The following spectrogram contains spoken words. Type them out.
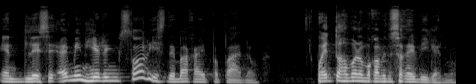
and listen. I mean, hearing stories, di ba, kahit papano. Kwentuhan mo naman kami sa kaibigan mo.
